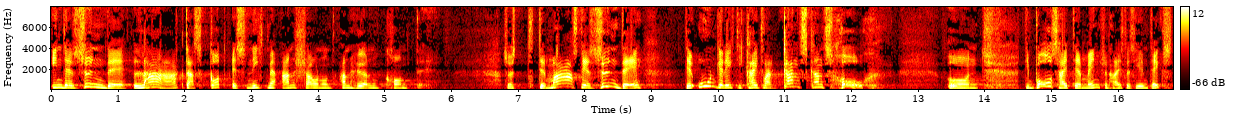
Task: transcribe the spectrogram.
in der Sünde lag, dass Gott es nicht mehr anschauen und anhören konnte. Also der Maß der Sünde der Ungerechtigkeit war ganz, ganz hoch. Und die Bosheit der Menschen, heißt es hier im Text,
